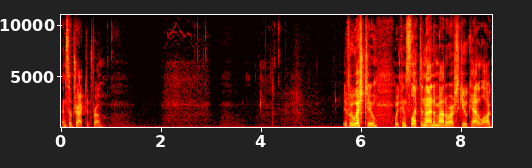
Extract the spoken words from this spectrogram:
and subtracted from. If we wish to, we can select an item out of our SKU catalog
